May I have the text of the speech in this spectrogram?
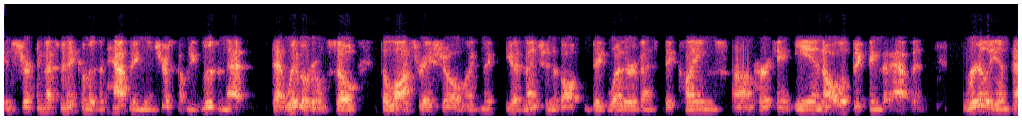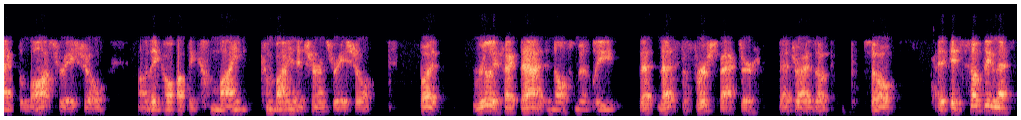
insur- investment income isn't happening, the insurance company's losing that that wiggle room. So the loss ratio, like Mick, you had mentioned about big weather events, big claims, um, Hurricane Ian, all those big things that happen, really impact the loss ratio. Uh, they call it the combined combined insurance ratio, but really affect that, and ultimately that that's the first factor that drives up. So it, it's something that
